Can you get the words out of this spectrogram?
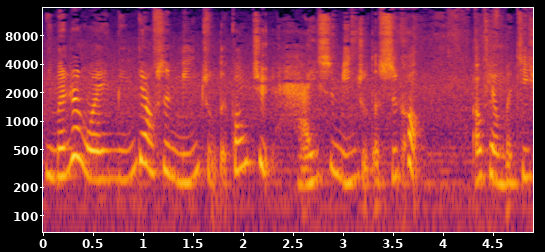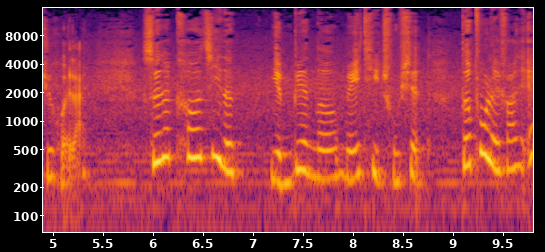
你们认为民调是民主的工具，还是民主的失控？OK，我们继续回来。随着科技的演变呢，媒体出现，德布雷发现，哎，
